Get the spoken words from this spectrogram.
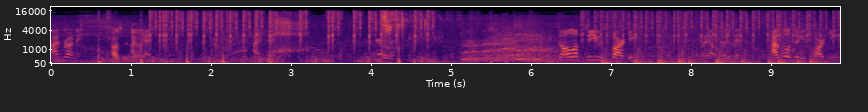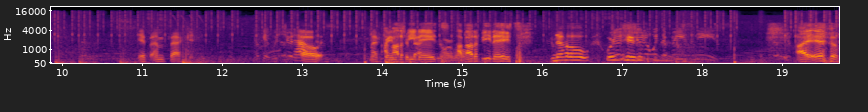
I'm running. How's it I'm doing? dead. I'm dead. It's all up to you, Sparky. Wait, no, Ethan. How close are you, Sparky? If I'm back in. Okay, we should have Oh, this. my I'm out of are back to Beenades. normal. I'm out of Beenades. No, we're Just shoot it with the bee's knees. I am.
